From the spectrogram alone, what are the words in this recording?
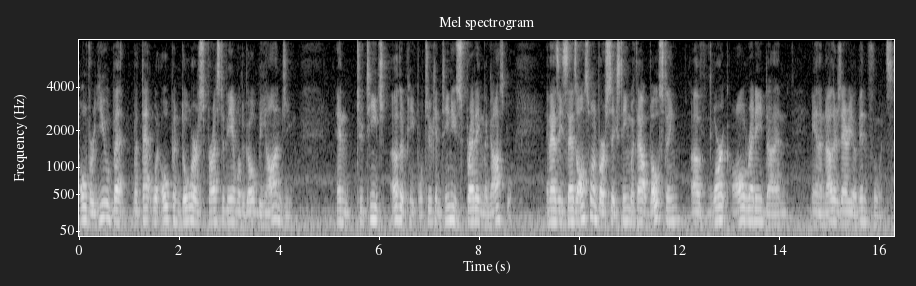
over you, but, but that would open doors for us to be able to go beyond you and to teach other people, to continue spreading the gospel. And as he says also in verse 16, without boasting of work already done in another's area of influence.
